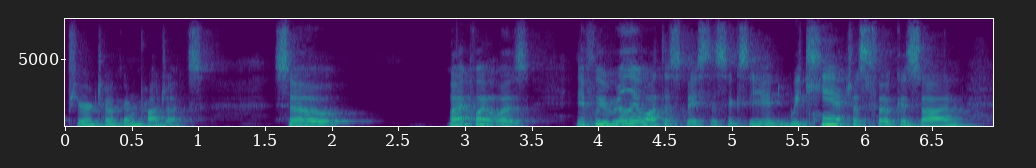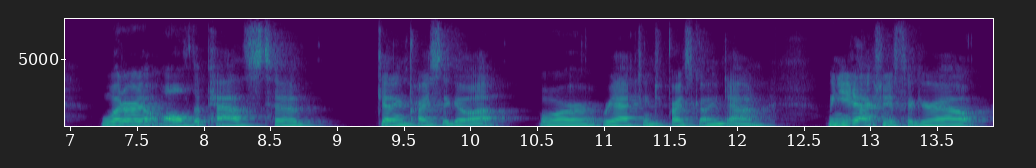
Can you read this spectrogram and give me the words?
pure token projects. So my point was, if we really want the space to succeed, we can't just focus on what are all the paths to getting price to go up or reacting to price going down. We need to actually figure out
